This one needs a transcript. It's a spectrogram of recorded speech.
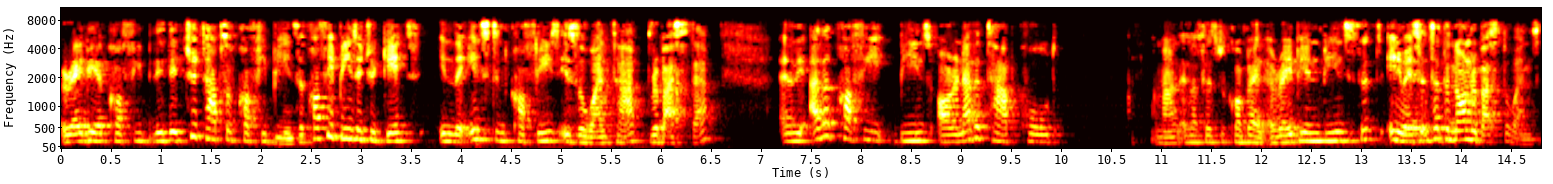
Arabia coffee. There, there, are two types of coffee beans. The coffee beans that you get in the instant coffees is the one type, Robusta. And the other coffee beans are another type called, as I said to complain, Arabian beans? Anyway, it's, it's the non-Robusta ones.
